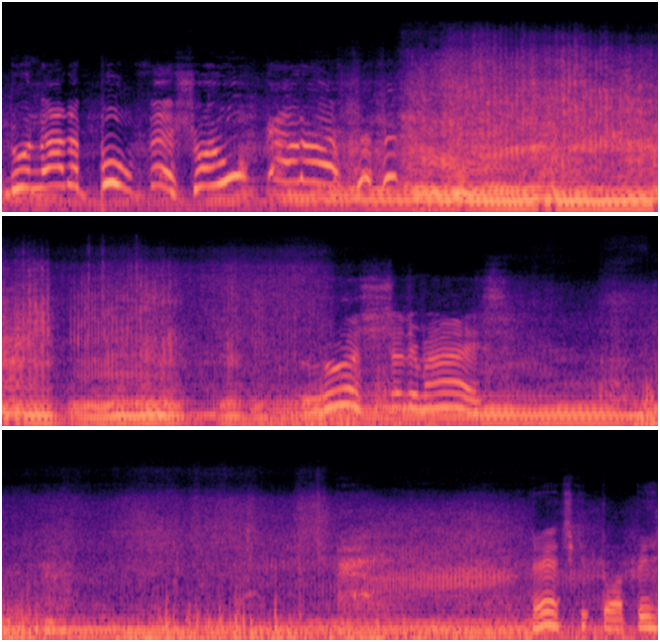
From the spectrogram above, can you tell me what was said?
Do nada, pum, fechou. Uh, caralho! Luxa demais. Gente, que top, hein?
